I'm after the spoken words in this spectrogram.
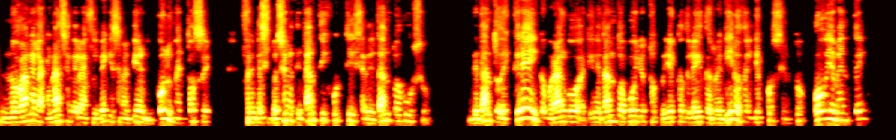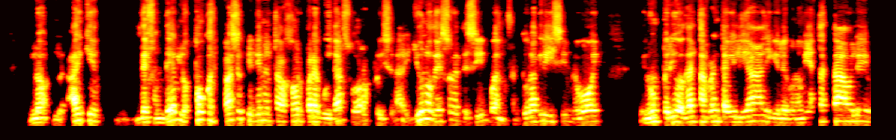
no van a las ganancias de la FP que se mantienen en columna. Entonces, frente a situaciones de tanta injusticia, de tanto abuso, de tanto descrédito por algo, tiene tanto apoyo estos proyectos de ley de retiros del 10%, obviamente lo, hay que defender los pocos espacios que tiene el trabajador para cuidar sus ahorros provisionales. Y uno de esos es decir, bueno, frente a una crisis me voy en un periodo de alta rentabilidad y que la economía está estable,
